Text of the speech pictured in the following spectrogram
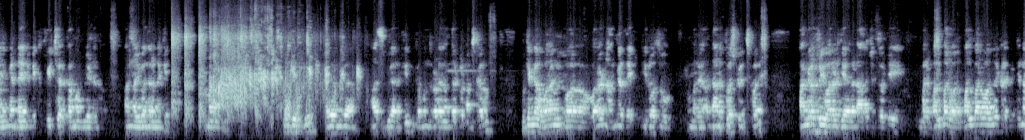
young and dynamic future Khammam leader అన్న యుగంధర్ అన్నకి మా అదేవిధంగా ఆసిఫ్ గారికి ఇంకా ముందు అందరికీ నమస్కారం. ముఖ్యంగా వరంగ్ వరల్డ్ హంగర్ డే ఈరోజు మరి దాన్ని పురస్కరించుకొని హంగర్ ఫ్రీ వరల్డ్ చేయాలనే ఆలోచనతోటి మరి మల్బార్ వాళ్ళు మల్బార్ వాళ్ళు ఇక్కడ పెట్టిన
